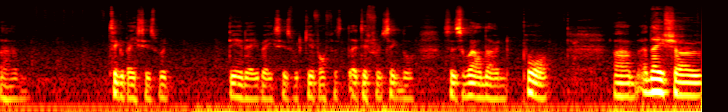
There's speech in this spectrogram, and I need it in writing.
um, single bases would DNA bases would give off a, a different signal. So it's a well-known pore. Um, and they show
